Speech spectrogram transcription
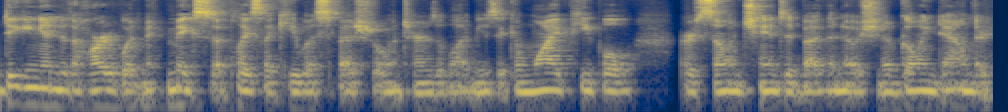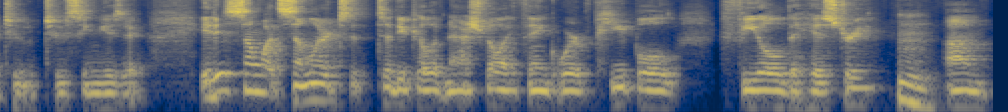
digging into the heart of what ma- makes a place like Key West special in terms of live music and why people are so enchanted by the notion of going down there to to see music. It is somewhat similar to, to the appeal of Nashville, I think, where people feel the history. Hmm. Um,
